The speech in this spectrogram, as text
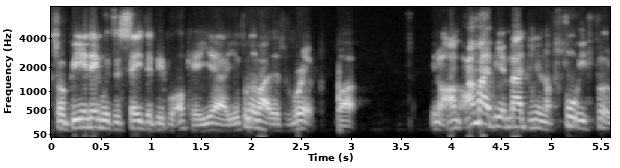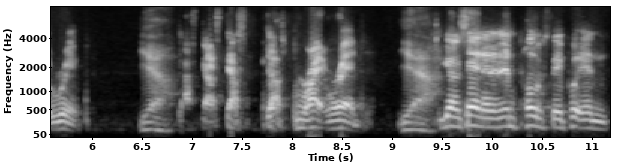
so being able to say to people okay yeah you're talking about this rip but you know I'm, i might be imagining a 40 foot rip. Yeah. That's that's that's that's bright red. Yeah. You get what i'm saying? And then in post they put in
